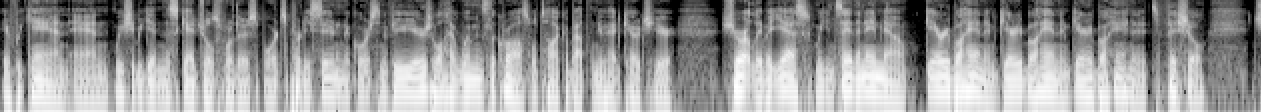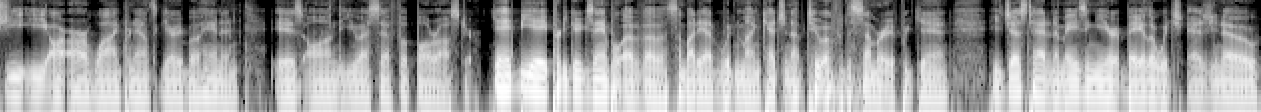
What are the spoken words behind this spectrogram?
if we can. And we should be getting the schedules for those sports pretty soon. And of course, in a few years, we'll have women's lacrosse. We'll talk about the new head coach here shortly. But yes, we can say the name now Gerry Bohannon, Gerry Bohannon, Gerry Bohannon. It's official. G E R R Y, pronounced Gary Bohannon is on the USF football roster. Yeah, he'd be a pretty good example of uh, somebody I wouldn't mind catching up to over the summer if we can. He just had an amazing year at Baylor, which, as you know,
